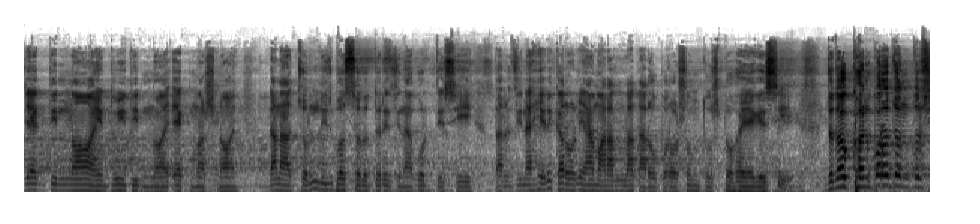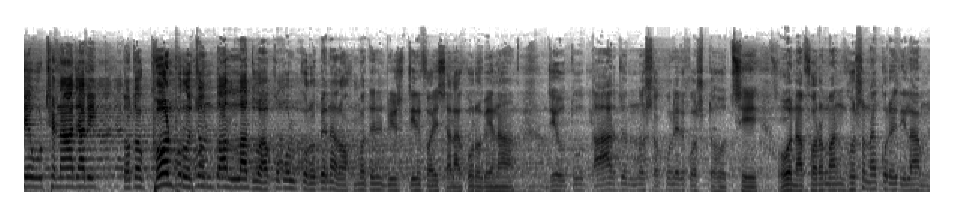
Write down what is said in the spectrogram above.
যে একদিন নয়, দুই দিন নয়, এক মাস নয় টানা চল্লিশ বছর ধরে জিনা করতেছি। তার জিনাহের কারণে আমার আল্লাহ তার উপর অসন্তুষ্ট হয়ে গেছি। যতক্ষণ পর্যন্ত সে উঠে না যাবে, ততক্ষণ পর্যন্ত আল্লাহ দোয়া কবল করবে না, রহমতের বৃষ্টির ফয়সালা করবে না। যেহেতু তার জন্য সকলের কষ্ট হচ্ছে। ও না, ফরমান ঘোষণা করে দিলাম,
